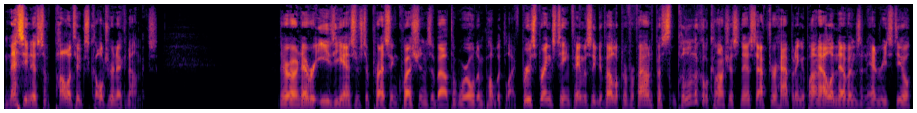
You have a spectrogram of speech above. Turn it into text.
messiness of politics, culture, and economics. There are never easy answers to pressing questions about the world and public life. Bruce Springsteen famously developed a profound political consciousness after happening upon Allan Nevins and Henry Steele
